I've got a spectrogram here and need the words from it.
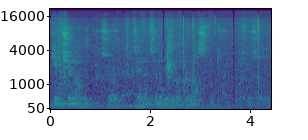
Яким чином цей націоналізм можна в нас тут застосовувати?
